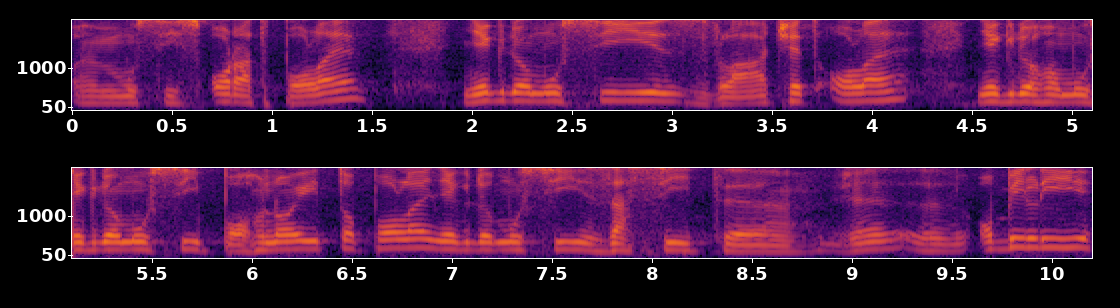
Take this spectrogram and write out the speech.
eh, musí zorat pole, někdo musí zvláčet ole, někdo, ho, někdo musí pohnojit to pole, někdo musí zasít eh, že, eh, obilí,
